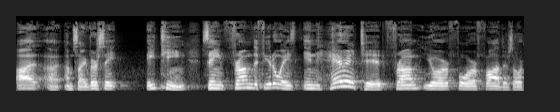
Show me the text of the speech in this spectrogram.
uh, uh, I'm sorry, verse 8, 18, saying, from the futile ways inherited from your forefathers, or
